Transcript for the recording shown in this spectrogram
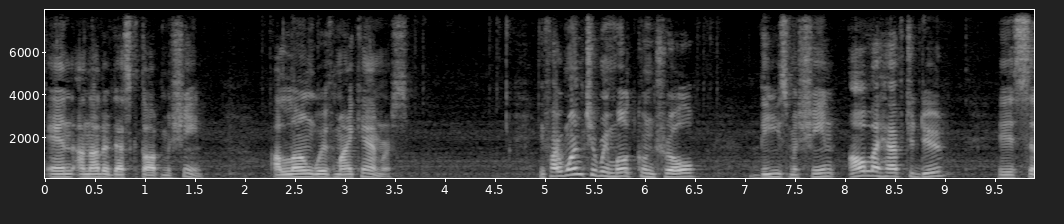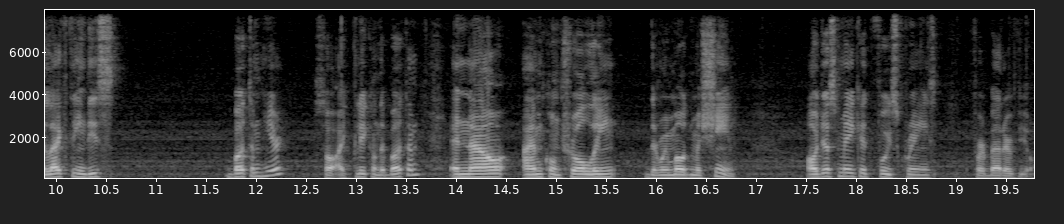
and another desktop machine along with my cameras. If I want to remote control this machine, all I have to do is selecting this button here. So I click on the button and now I'm controlling the remote machine. I'll just make it full screen for better view.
